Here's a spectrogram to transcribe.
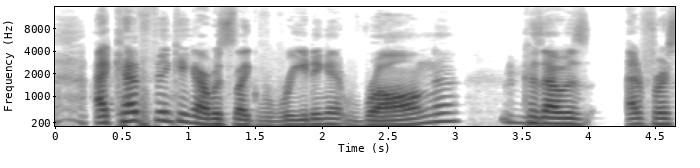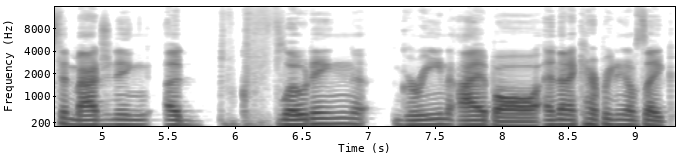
I kept thinking I was like reading it wrong because I was at first imagining a floating green eyeball, and then I kept reading. I was like,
